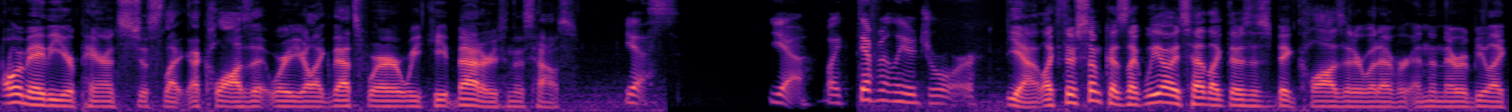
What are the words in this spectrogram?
or maybe your parents just like a closet where you're like, "That's where we keep batteries in this house." Yes. Yeah, like definitely a drawer. Yeah, like there's some because like we always had like there's this big closet or whatever, and then there would be like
